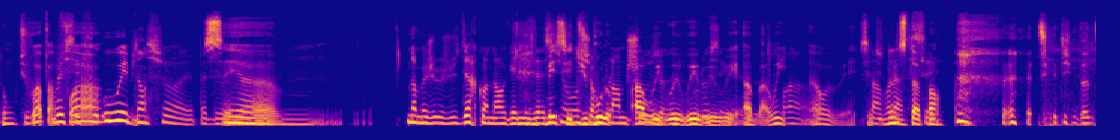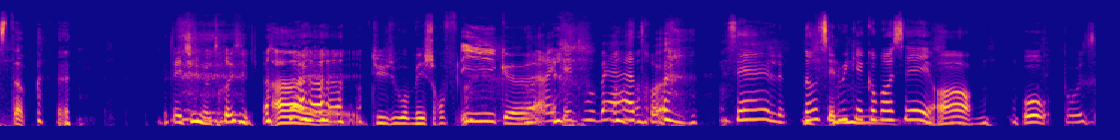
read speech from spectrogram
Donc tu vois parfois. Oui, oui bien sûr. C'est. Euh... Non, mais je veux juste dire qu'en organisation, mais c'est du sur boulot. plein de choses. Ah oui, oui, oui, oui, oui. Ah bah oui. Ah oui, oui. C'est du non-stop. Hein. c'est du non-stop. C'est une autre vie. Ah, tu joues au méchant flic. Euh, arrêtez de vous battre. c'est elle. Non, c'est lui qui a commencé. Oh, oh. Pause.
